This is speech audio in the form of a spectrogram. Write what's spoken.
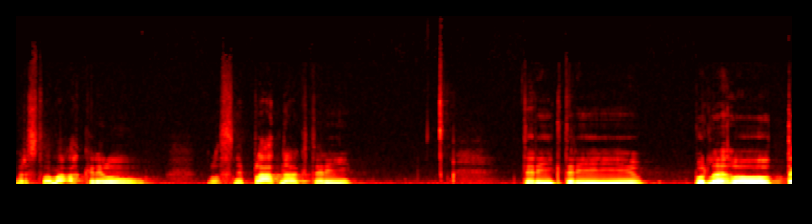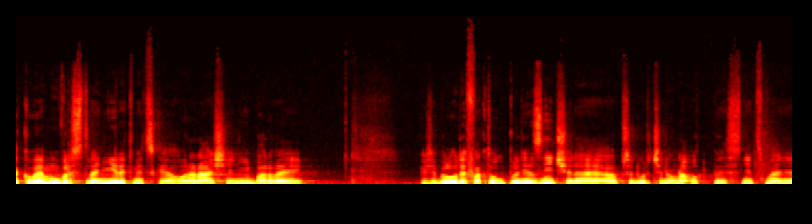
vrstvama akrylu, vlastně plátna, který, který, který podlehlo takovému vrstvení rytmického nanášení barvy, že bylo de facto úplně zničené a předurčeno na odpis. Nicméně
